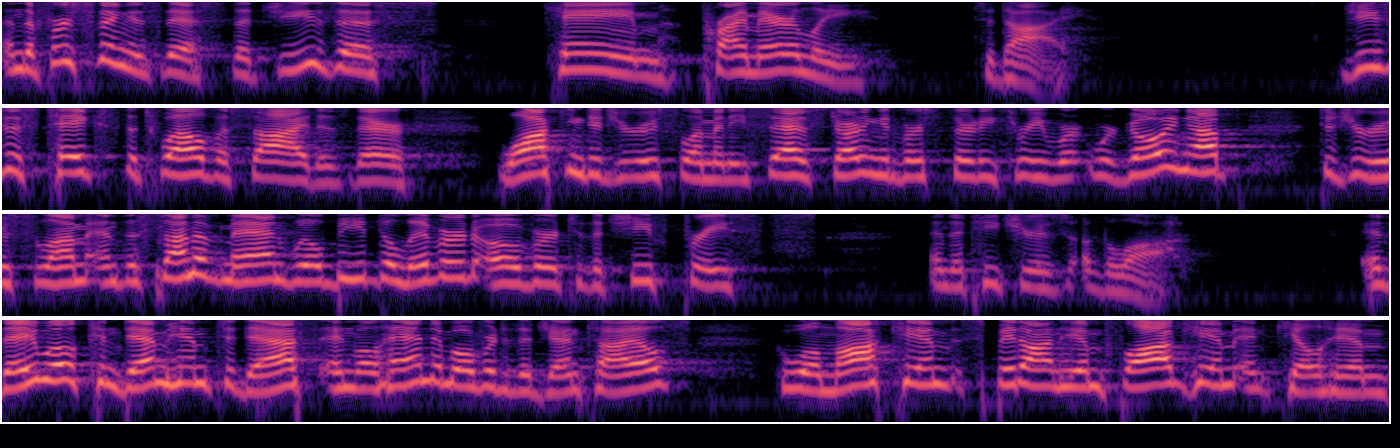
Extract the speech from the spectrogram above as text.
And the first thing is this that Jesus came primarily to die. Jesus takes the 12 aside as they're walking to Jerusalem, and he says, starting in verse 33, we're, we're going up to Jerusalem, and the Son of Man will be delivered over to the chief priests and the teachers of the law. And they will condemn him to death and will hand him over to the Gentiles, who will mock him, spit on him, flog him, and kill him.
